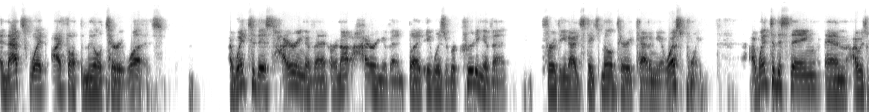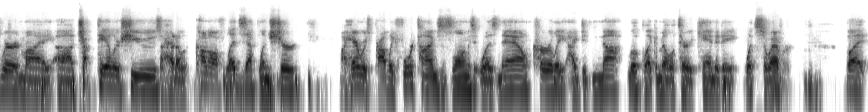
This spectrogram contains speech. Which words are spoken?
and that's what I thought the military was. I went to this hiring event, or not hiring event, but it was a recruiting event for the United States Military Academy at West Point. I went to this thing and I was wearing my uh, Chuck Taylor shoes. I had a cut off Led Zeppelin shirt. My hair was probably four times as long as it was now, curly. I did not look like a military candidate whatsoever. But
